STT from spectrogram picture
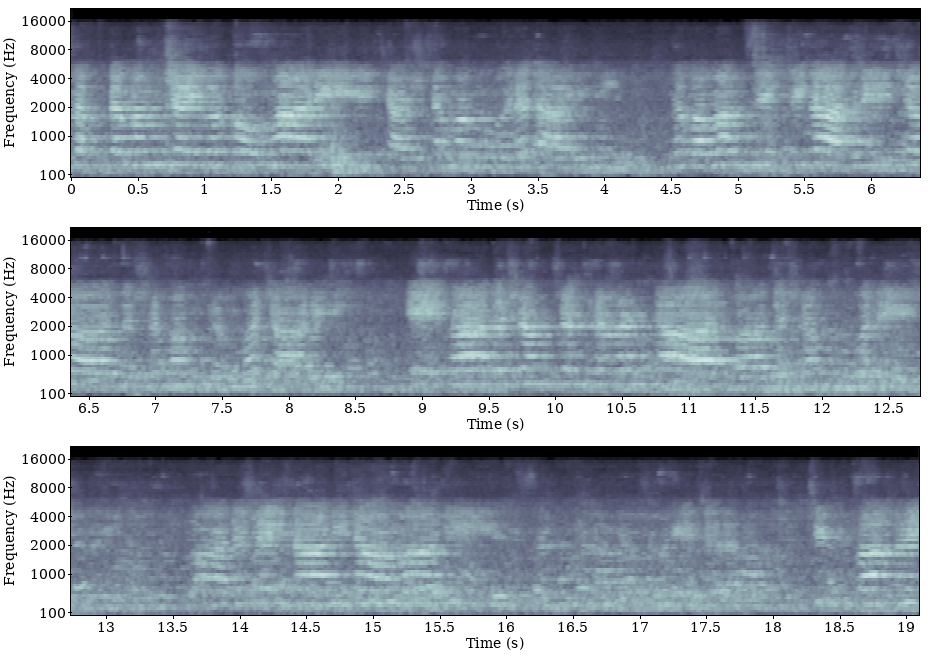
सप्तमं चैव कौमारी चाष्टमं वरदायिनी नवमं सिद्धिदात्री च दशमं ब्रह्मचारिणी एकादशं चन्द्रघण्टा द्वादशं भुवनेश्वरी द्वादशैतानि नामानि चित्वाग्रे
